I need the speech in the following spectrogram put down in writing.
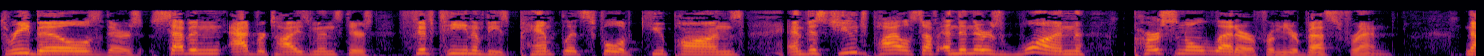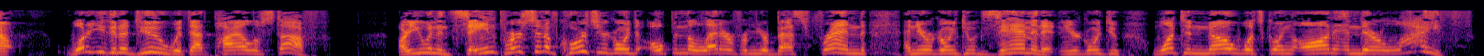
three bills, there's seven advertisements, there's 15 of these pamphlets full of coupons, and this huge pile of stuff, and then there's one personal letter from your best friend. Now, what are you going to do with that pile of stuff? Are you an insane person? Of course, you're going to open the letter from your best friend and you're going to examine it and you're going to want to know what's going on in their life.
